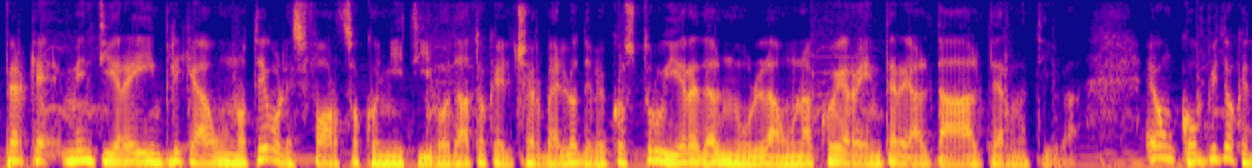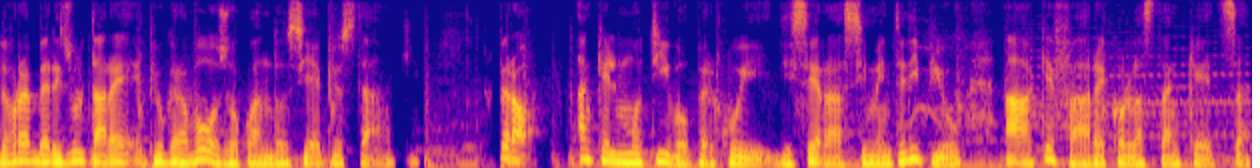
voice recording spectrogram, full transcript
perché mentire implica un notevole sforzo cognitivo, dato che il cervello deve costruire dal nulla una coerente realtà alternativa. È un compito che dovrebbe risultare più gravoso quando si è più stanchi. Però anche il motivo per cui di sera si mente di più ha a che fare con la stanchezza.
